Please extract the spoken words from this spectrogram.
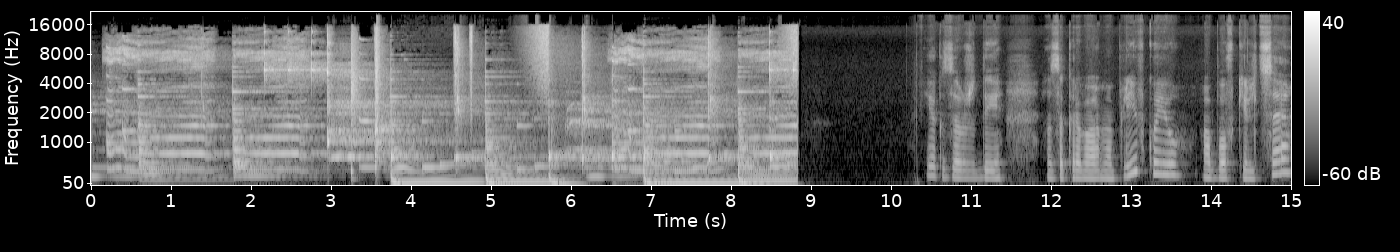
Як завжди, закриваємо плівкою або в кільце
